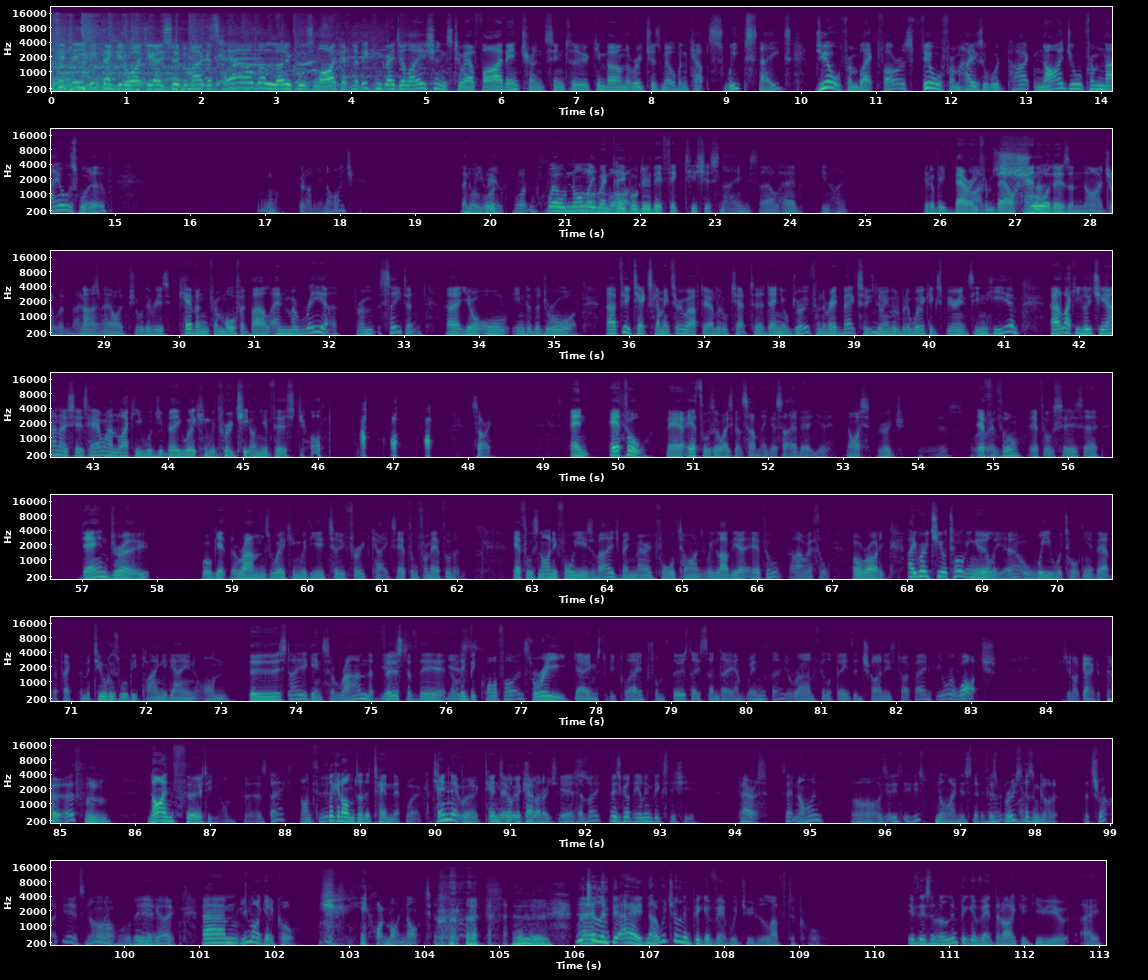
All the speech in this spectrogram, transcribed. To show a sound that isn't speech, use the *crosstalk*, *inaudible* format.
350, big thank you to IGA Supermarkets. How the locals like it. And a big congratulations to our five entrants into Kimbo and the Rooch's Melbourne Cup sweepstakes. Jill from Black Forest, Phil from Hazelwood Park, Nigel from Nailsworth. Oh, good on you, Nige. That'd What- be what- real. what- Well, normally what- when what? people do their fictitious names, they'll have, you know, it'll be Barry I'm from Balhannah. sure there's a Nigel at No, no, I'm sure there is. Kevin from Morphett Vale and Maria from Seaton. Uh, you're all into the draw. a few texts coming through after our little chat to Daniel Drew from the Redbacks, who's doing a little bit of work experience in here. Uh, Lucky Luciano says, How unlucky would you be working with Rucci on your first job? *laughs* Sorry. And Ethel. Now, Ethel's always got something to say about you. Nice, Rooch. Yes. Hello, Ethel. Ethel says, uh, Dan Drew will get the runs working with you two fruitcakes. Ethel from Ethelton. Ethel's 94 years of age, been married four times. We love you, Ethel. Hello, Ethel. All righty. Hey, Rooch, you were talking earlier, or we were talking about the fact the Matildas will be playing again on Thursday against Iran, the Yes. first of their Yes. Olympic qualifiers. Three games to be played from Thursday, Sunday, and Wednesday Iran, Philippines, and Chinese Taipei. And if you want to watch, because you're not going to Perth, Mm. 9.30 on Thursday. 9.30? Flick it on to the 10 network. 10 Network. 10 10's got the Network's got it, coverage there, yes. have they? Who's got the Olympics this year? Paris. Is that nine? Oh, Was it it- is, it is nine, isn't it? Isn't Because it? Bruce I hasn't got it. That's right. Yeah, it's nine. Oh, well, there you Yeah. go. Um, You might get a call. *laughs* yeah, I might not. *laughs* *laughs* Which Uh, Olympic aid? No, which Olympic event would you love to call? If there's an Olympic event that I could give you a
